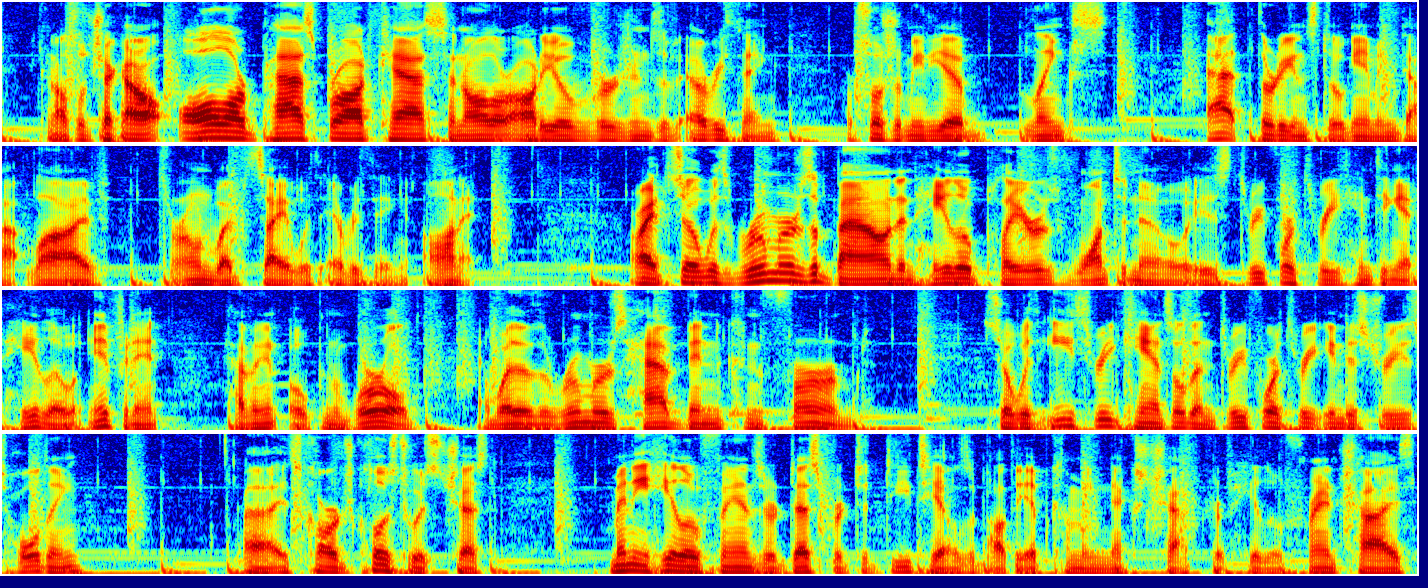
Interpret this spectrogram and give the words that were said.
You can also check out all our past broadcasts and all our audio versions of everything, our social media links at 30andstillgaming.live. Our own website with everything on it. All right, so with rumors abound and Halo players want to know, is 343 hinting at Halo Infinite having an open world and whether the rumors have been confirmed? So with E3 canceled and 343 Industries holding uh, its cards close to its chest, many Halo fans are desperate to details about the upcoming next chapter of Halo franchise,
